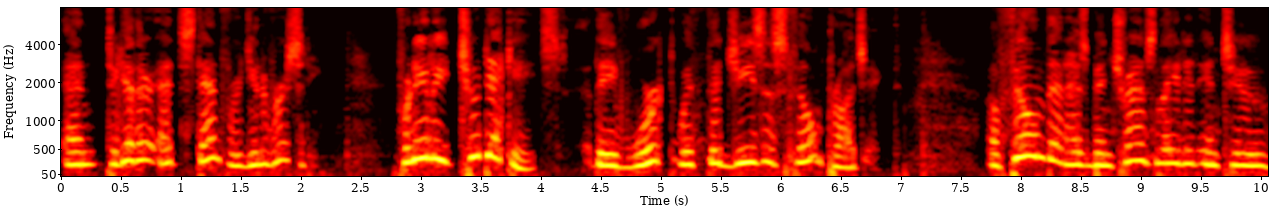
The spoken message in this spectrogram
and together at Stanford University. For nearly two decades, they've worked with the Jesus Film Project, a film that has been translated into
